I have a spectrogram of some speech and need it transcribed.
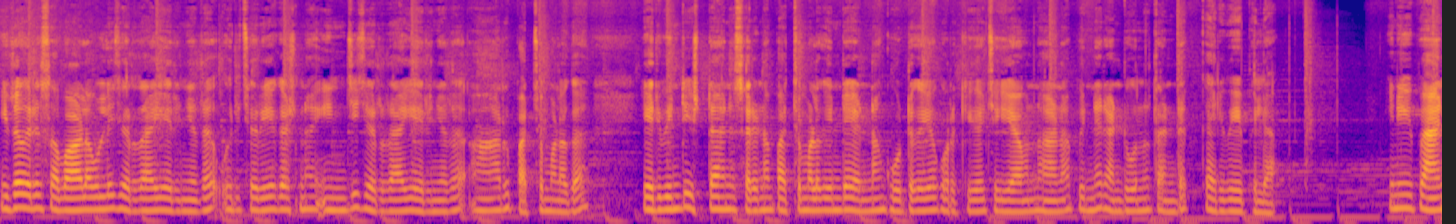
ഇത് ഒരു സവാള ഉള്ളി ചെറുതായി എരിഞ്ഞത് ഒരു ചെറിയ കഷ്ണം ഇഞ്ചി ചെറുതായി എരിഞ്ഞത് ആറ് പച്ചമുളക്. എരിവിന്റെ ഇഷ്ടാനുസരണം പച്ചമുളകിന്റെ എണ്ണം കൂട്ടുകയോ കുറയ്ക്കുകയോ ചെയ്യാവുന്നതാണ്. പിന്നെ രണ്ട് മൂന്ന് തണ്ട് കരിവേപ്പില. ഇനി ഈ പാൻ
